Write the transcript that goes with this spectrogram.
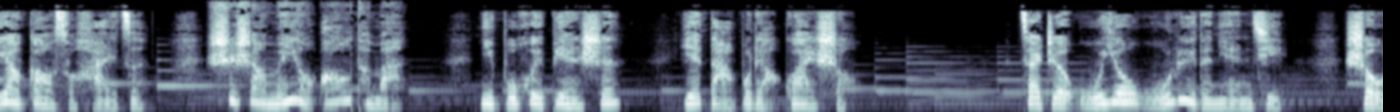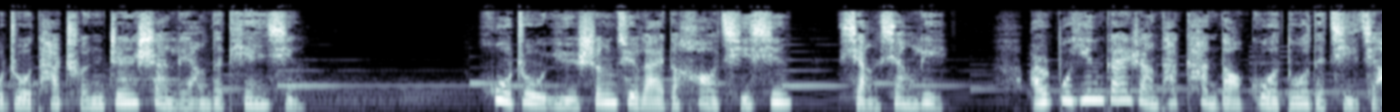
要告诉孩子，世上没有奥特曼，你不会变身，也打不了怪兽。在这无忧无虑的年纪。”守住他纯真善良的天性，护住与生俱来的好奇心、想象力，而不应该让他看到过多的计较。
